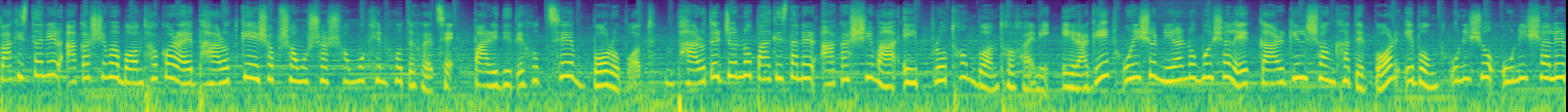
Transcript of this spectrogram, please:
পাকিস্তানের আকাশসীমা বন্ধ করায় ভারতকে এসব সমস্যার সম্মুখীন হতে হয়েছে। পাড়ি দিতে হচ্ছে বড় পথ। ভারতের জন্য পাকিস্তানের আকাশসীমা এই প্রথম বন্ধ হয়নি। এর আগে উনিশশো নিরানব্বই সালে কার্গিল সংঘাতের পর এবং উনিশশো উনিশ সালের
